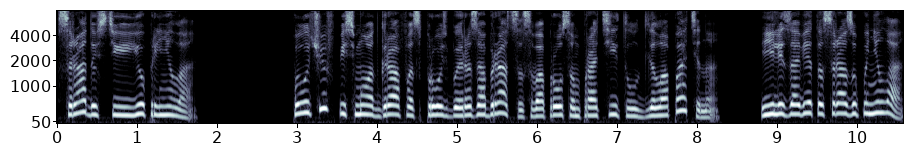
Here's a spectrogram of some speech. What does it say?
с радостью ее приняла. Получив письмо от графа с просьбой разобраться с вопросом про титул для Лопатина, Елизавета сразу поняла,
